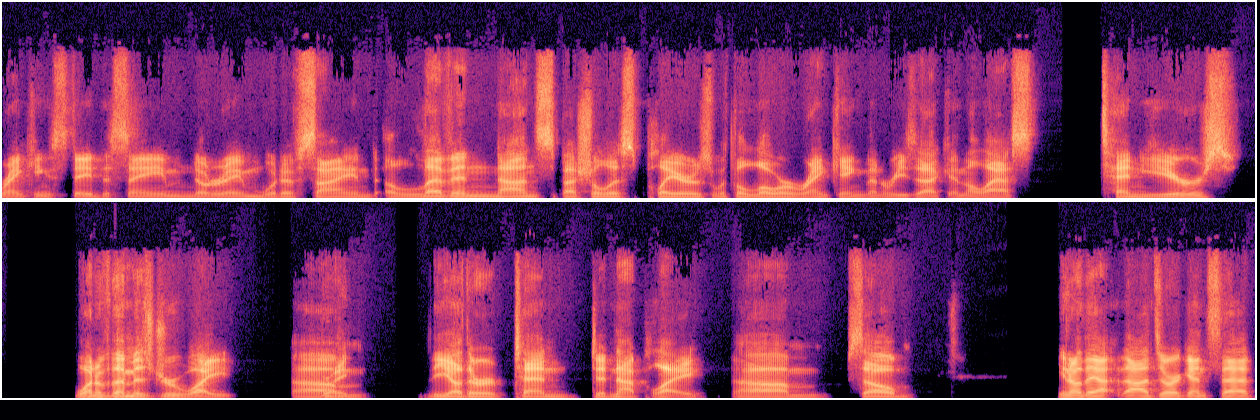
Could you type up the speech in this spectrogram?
rankings stayed the same, Notre Dame would have signed 11 non specialist players with a lower ranking than Rezac in the last 10 years. One of them is Drew White. Um, right. The other 10 did not play. Um, so, you know, the, the, odds are against that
